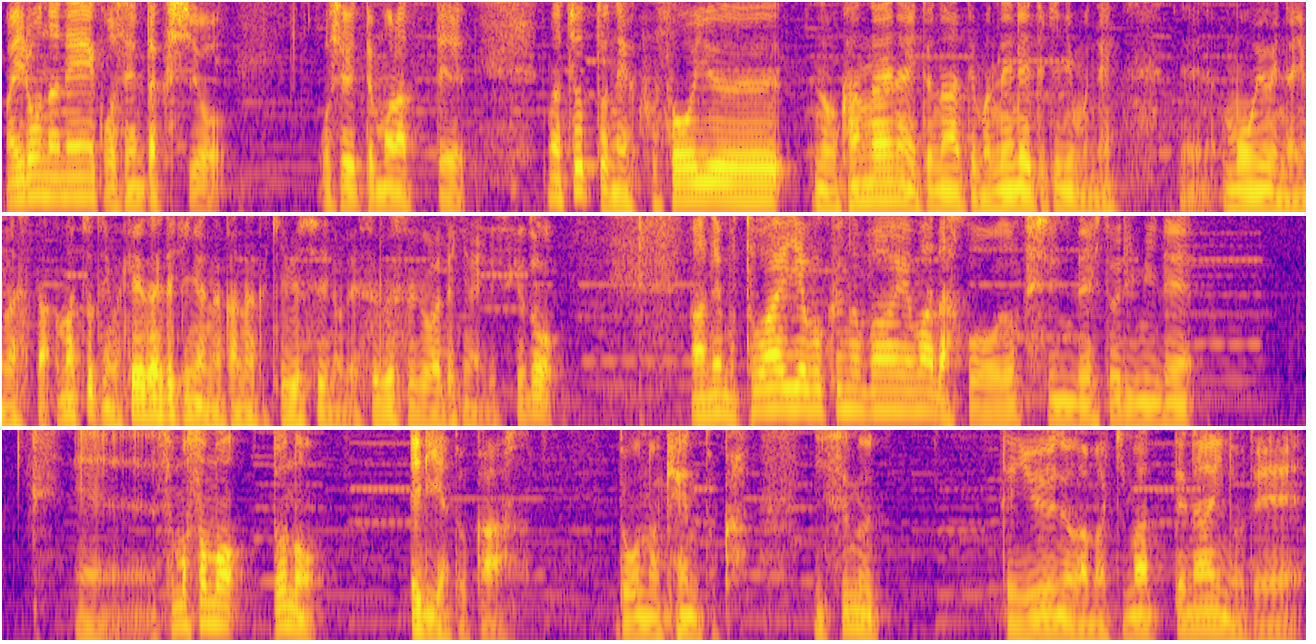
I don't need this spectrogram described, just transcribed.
まあ、いろんなねこう選択肢を教えてもらって、まあ、ちょっとねそういうのを考えないとなって、まあ、年齢的にもね、えー、思うようになりました、まあ、ちょっと今経済的にはなかなか厳しいのですぐすぐはできないですけど、まあ、でもとはいえ僕の場合はまだこう独身で独り身で、えー、そもそもどのエリアとかどの県とかに住むっていうのがまあ決まってないので。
